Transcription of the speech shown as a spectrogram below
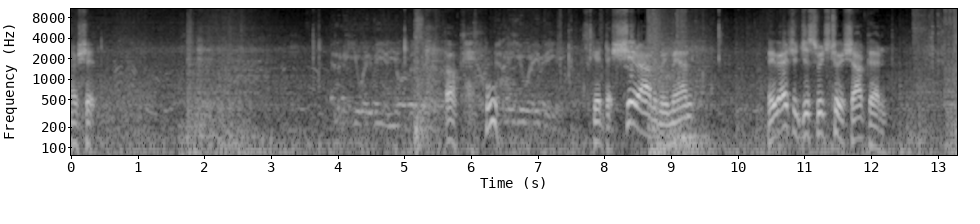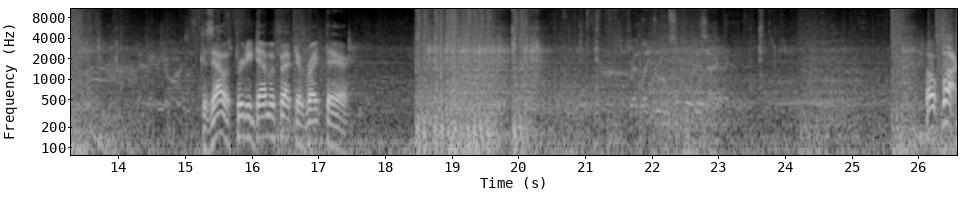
Oh shit. Enemy UAV in your vicinity. Okay. Whew. Scared the shit out of me, man. Maybe I should just switch to a shotgun. Cause that was pretty damn effective right there. Friendly drone support is active. Oh fuck!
